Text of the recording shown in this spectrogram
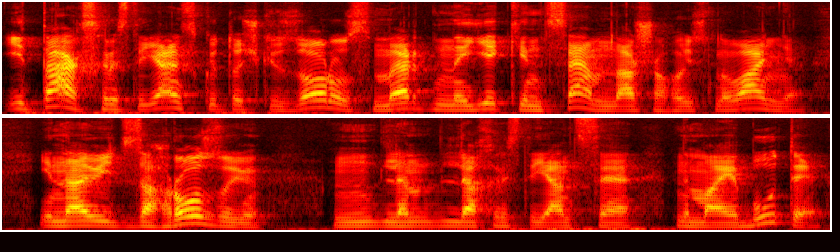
І так, з християнської точки зору, смерть не є кінцем нашого існування, і навіть загрозою для, для християн це не має бути.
